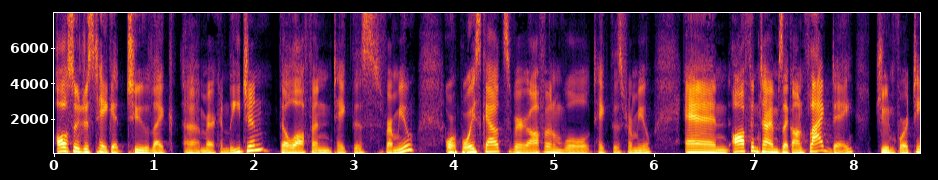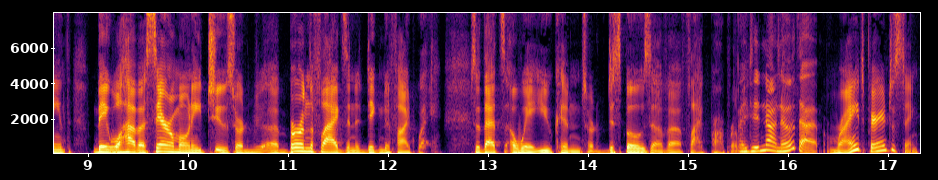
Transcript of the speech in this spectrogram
also just take it to like uh, American Legion. They'll often take this from you, or Boy Scouts very often will take this from you. And oftentimes, like on Flag Day, June 14th, they will have a ceremony to sort of uh, burn the flags in a dignified way. So that's a way you can sort of dispose of a flag properly. I did not know that. Right? Very interesting.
